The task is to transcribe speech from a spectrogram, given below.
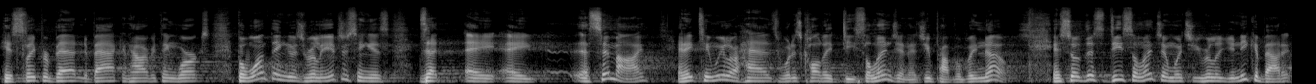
his sleeper bed in the back and how everything works. But one thing that was really interesting is that a, a, a semi, an 18 wheeler has what is called a diesel engine, as you probably know. And so, this diesel engine, is really unique about it,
